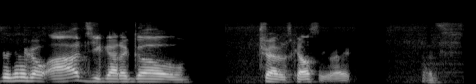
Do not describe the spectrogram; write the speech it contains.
you're gonna go odds, you gotta go Travis Kelce, right? That's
